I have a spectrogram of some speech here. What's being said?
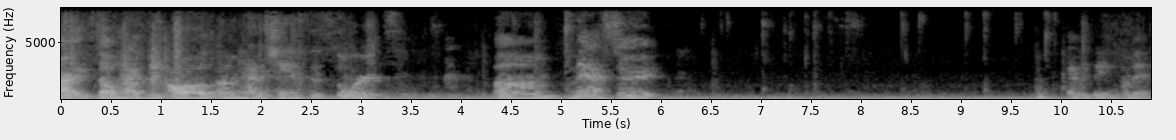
All right, so have we all, um, had a chance to sort, um, mastered? Everything, I'm at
